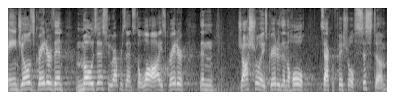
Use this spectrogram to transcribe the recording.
angels, greater than Moses, who represents the law. He's greater than Joshua, he's greater than the whole sacrificial system.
